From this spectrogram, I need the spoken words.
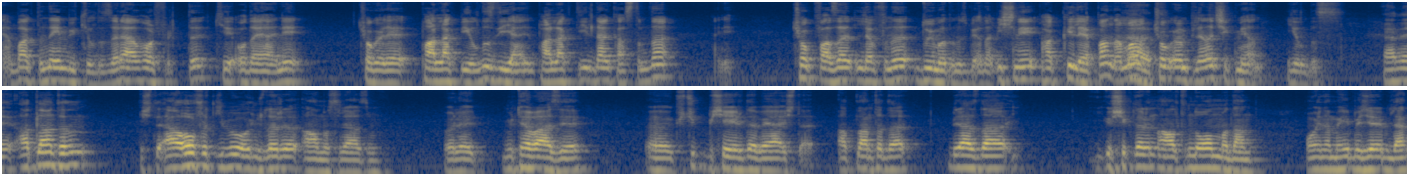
Yani baktığında en büyük yıldızları Al Horford'tu ki o da yani çok öyle parlak bir yıldız değil yani. Parlak değilden kastım da çok fazla lafını duymadığımız bir adam. İşini hakkıyla yapan ama Evet. çok ön plana çıkmayan yıldız. Yani Atlanta'nın işte Al Horford gibi oyuncuları alması lazım. Böyle mütevazi, e, küçük bir şehirde veya işte Atlanta'da biraz daha ışıkların altında olmadan oynamayı becerebilen,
